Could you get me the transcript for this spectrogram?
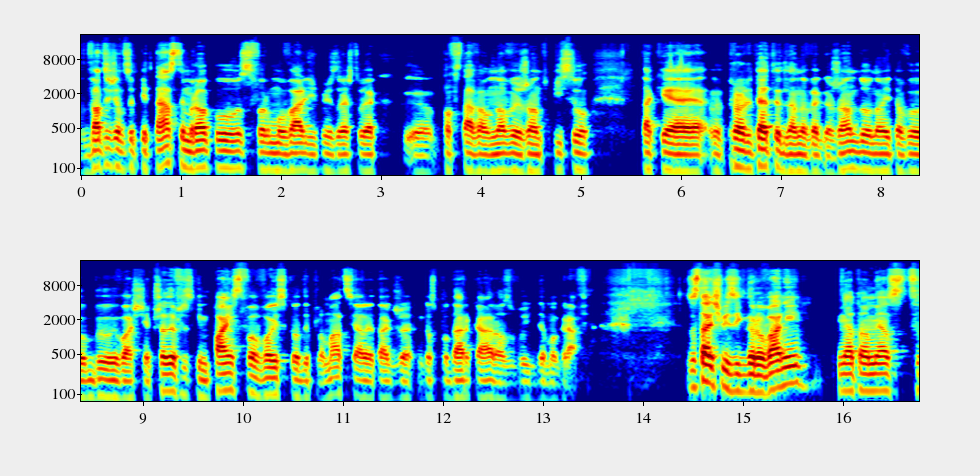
W 2015 roku sformułowaliśmy zresztą, jak e, powstawał nowy rząd PiSu, takie priorytety dla nowego rządu. No i to były, były właśnie przede wszystkim państwo, wojsko, dyplomacja, ale także gospodarka, rozwój i demografia. Zostaliśmy zignorowani, natomiast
